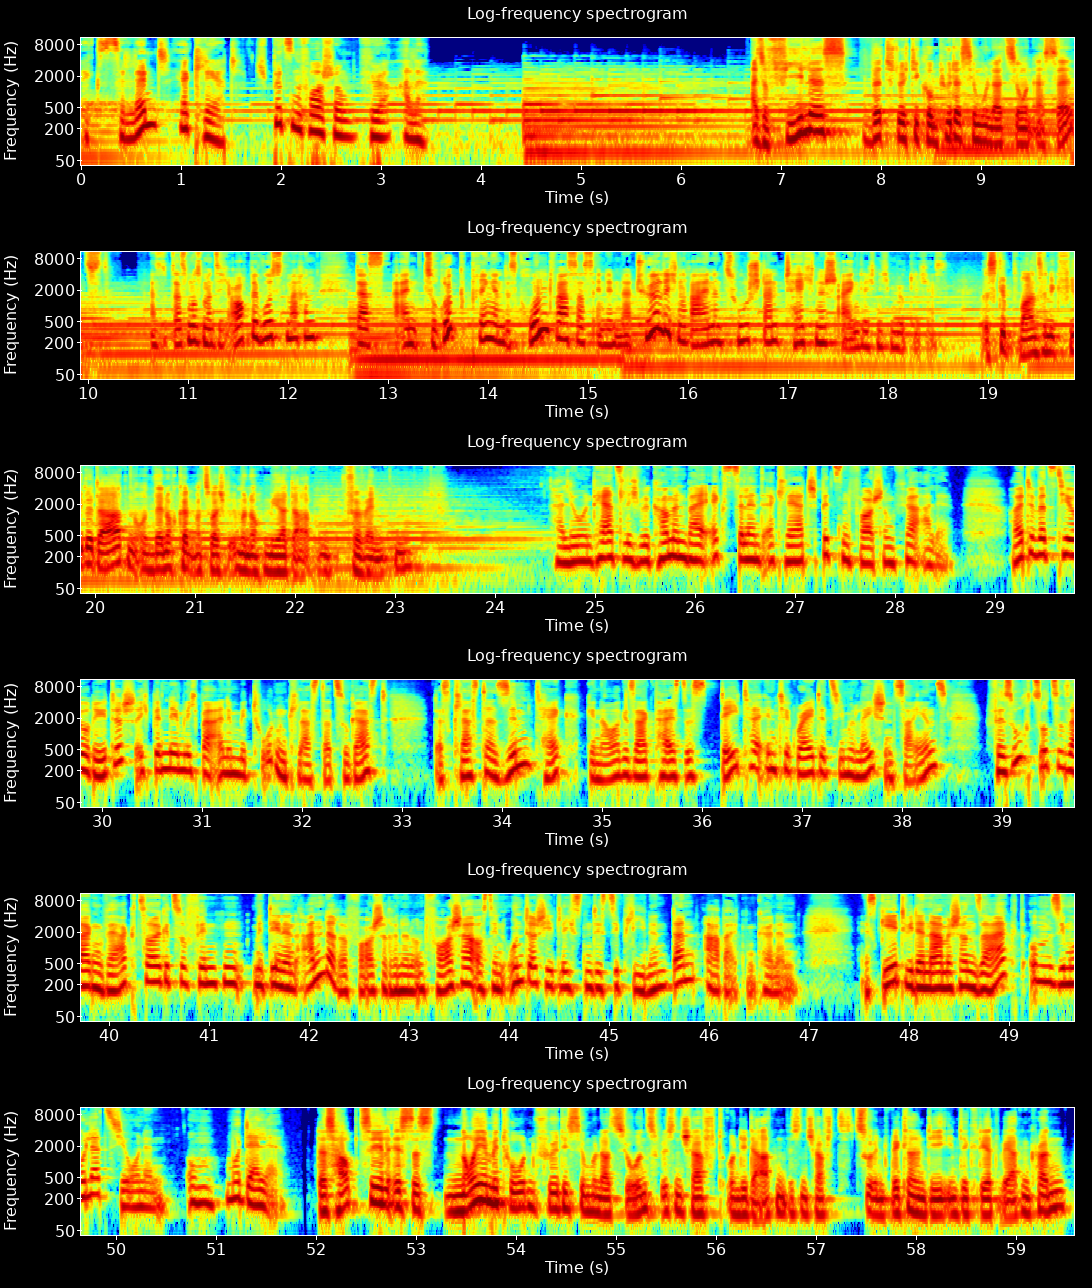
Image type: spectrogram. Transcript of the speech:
Exzellent erklärt. Spitzenforschung für alle. Also vieles wird durch die Computersimulation ersetzt. Also das muss man sich auch bewusst machen, dass ein Zurückbringen des Grundwassers in den natürlichen reinen Zustand technisch eigentlich nicht möglich ist. Es gibt wahnsinnig viele Daten und dennoch könnte man zum Beispiel immer noch mehr Daten verwenden. Hallo und herzlich willkommen bei Exzellent erklärt Spitzenforschung für alle. Heute wird's theoretisch. Ich bin nämlich bei einem Methodencluster zu Gast. Das Cluster SimTech, genauer gesagt heißt es Data Integrated Simulation Science, versucht sozusagen Werkzeuge zu finden, mit denen andere Forscherinnen und Forscher aus den unterschiedlichsten Disziplinen dann arbeiten können. Es geht, wie der Name schon sagt, um Simulationen, um Modelle. Das Hauptziel ist es, neue Methoden für die Simulationswissenschaft und die Datenwissenschaft zu entwickeln, die integriert werden können,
